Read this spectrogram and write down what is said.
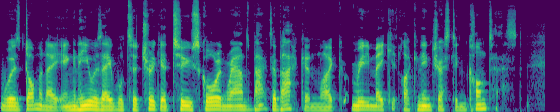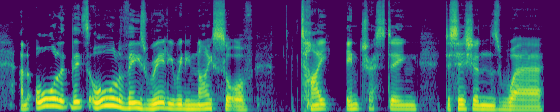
was dominating and he was able to trigger two scoring rounds back to back and like really make it like an interesting contest. And all of this all of these really, really nice sort of tight, interesting decisions where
